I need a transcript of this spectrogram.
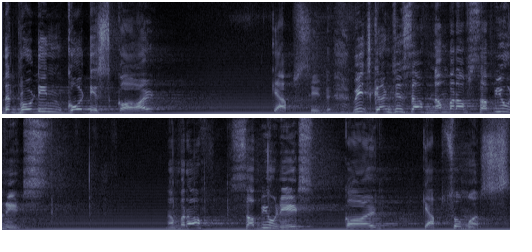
That protein coat is called capsid which consists of number of subunits. Number of subunits called capsomers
